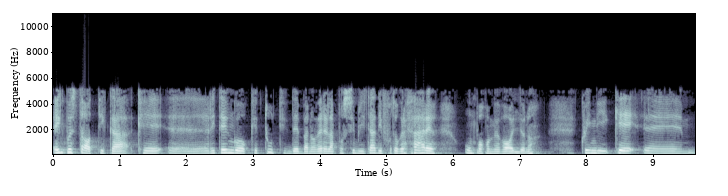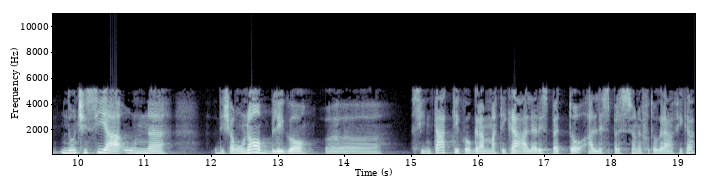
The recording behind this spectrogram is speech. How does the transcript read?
È in quest'ottica che eh, ritengo che tutti debbano avere la possibilità di fotografare un po' come vogliono, quindi che eh, non ci sia un, diciamo, un obbligo eh, sintattico, grammaticale rispetto all'espressione fotografica,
